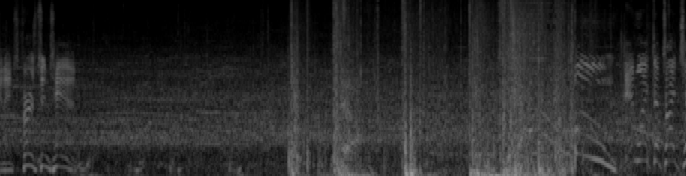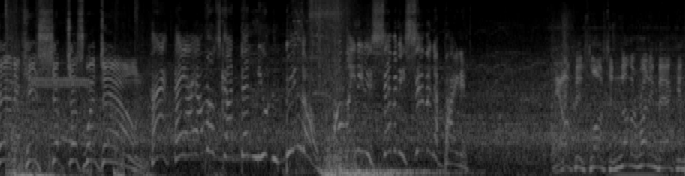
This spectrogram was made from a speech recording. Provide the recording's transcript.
And it's first and ten. Boom! And like the Titanic, his ship just went down. Hey, hey, I almost got Dead Mutant Bingo. All I need is 77 to bite it. The offense lost another running back and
